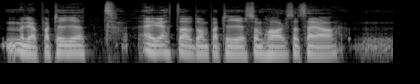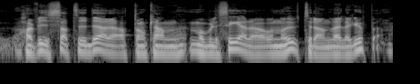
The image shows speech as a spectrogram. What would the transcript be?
Miljöpartiet är ju ett av de partier som har, så att säga, har visat tidigare att de kan mobilisera och nå ut till den väljargruppen.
